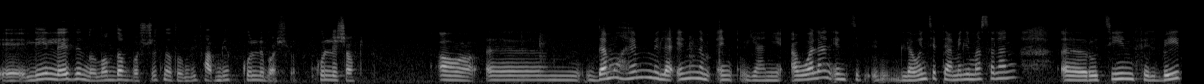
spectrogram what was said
آه، ليه لازم ننظف بشرتنا تنظيف عميق كل بشرة كل شهر؟ آه ده مهم لأن يعني اولا انت لو انت بتعملي مثلا آه، روتين في البيت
